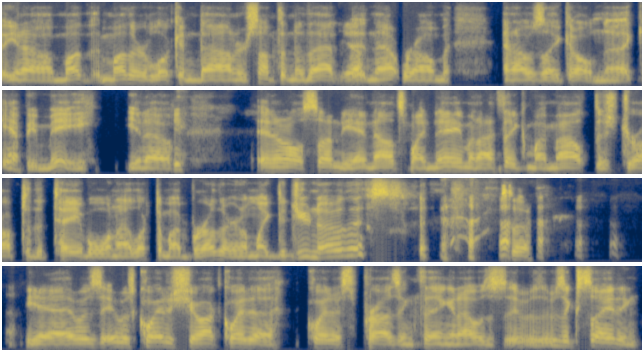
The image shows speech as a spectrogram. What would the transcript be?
you know, mother, mother looking down or something to that yep. in that realm, and I was like, oh no, it can't be me, you know. and then all of a sudden he announced my name and i think my mouth just dropped to the table and i looked at my brother and i'm like did you know this so yeah, it was it was quite a shock, quite a quite a surprising thing, and I was it was it was exciting.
